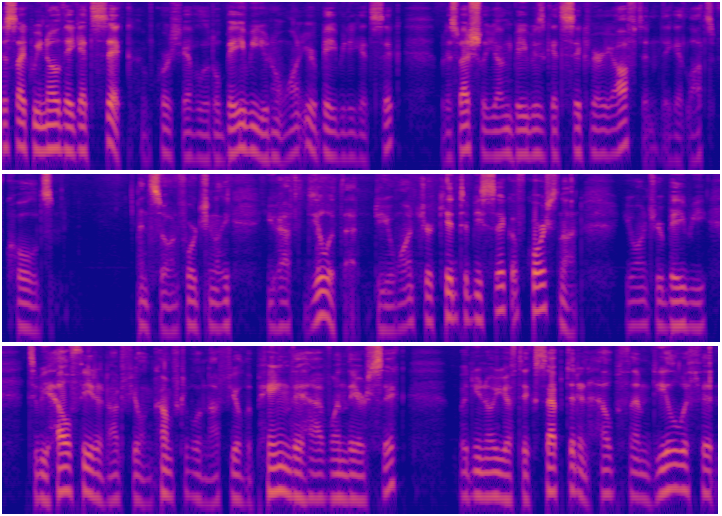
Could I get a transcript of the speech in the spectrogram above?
Just like we know they get sick. Of course, you have a little baby, you don't want your baby to get sick, but especially young babies get sick very often. They get lots of colds. And so, unfortunately, you have to deal with that. Do you want your kid to be sick? Of course not. You want your baby to be healthy, to not feel uncomfortable, and not feel the pain they have when they are sick. But you know, you have to accept it and help them deal with it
